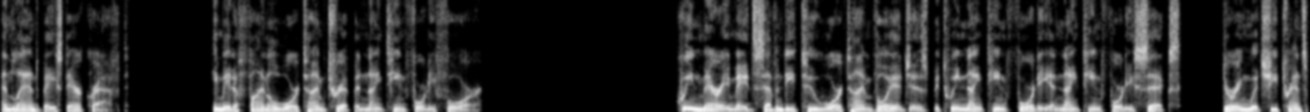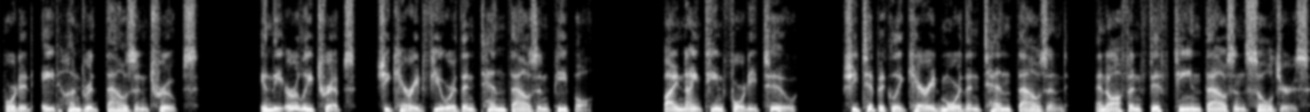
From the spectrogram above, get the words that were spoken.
and land based aircraft. He made a final wartime trip in 1944. Queen Mary made 72 wartime voyages between 1940 and 1946 during which she transported 800,000 troops. In the early trips, she carried fewer than 10,000 people. By 1942, she typically carried more than 10,000 and often 15,000 soldiers.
